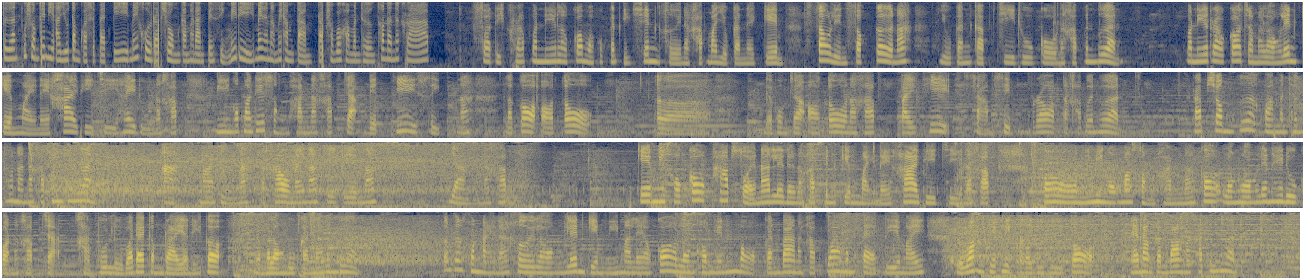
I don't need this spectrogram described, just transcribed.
เตือนผู้ชมที่มีอายุต่ำกว่า 18 ปี ไม่ควรรับชมการพนันเป็นสิ่งไม่ดี ไม่แนะนำให้ทำตาม รับชมเพื่อความบันเทิงเท่านั้นนะครับ สวัสดีครับ วันนี้เราก็มาพบกันอีกเช่นเคยนะครับ มาอยู่กันในเกมเซาลินซ็อกเกอร์นะ อยู่กันกับ G2 Go นะครับเพื่อนๆ วันนี้เราก็จะมาลองเล่นเกมใหม่ในค่าย PG ให้ดูนะครับ มีงบมาที่ 2,000 นะครับจะเบ็ด 20 นะ แล้วก็ออโต้ เอ่อ เดี๋ยวผมจะออโต้นะครับ ไปที่ 30 รอบนะคะเพื่อนๆ รับชมเพื่อความบันเทิงเท่านั้นนะครับเพื่อนๆ มาถึงนะจะเข้าไหมนะซีเกมนะ อย่างนะครับ เกมนี้เขาก็ภาพสวยน่าเล่นเลยนะครับ เป็นเกมใหม่ในค่าย PG นะครับ ก็วันนี้มีงบมา 2,000 นะ ก็ลองลองเล่นให้ดูก่อนนะครับ จะขาดทุนหรือว่าได้กำไรอันนี้ก็เดี๋ยวมาลองดูกันนะเพื่อนๆเพื่อนๆคนไหนนะเคยลองเล่นเกมนี้มาแล้วก็ลองคอมเมนต์บอกกันบ้างนะครับ ว่ามันแปลกดีไหม หรือว่ามีเทคนิคอะไรดีๆ ก็แนะนำกันบ้างนะครับเพื่อน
